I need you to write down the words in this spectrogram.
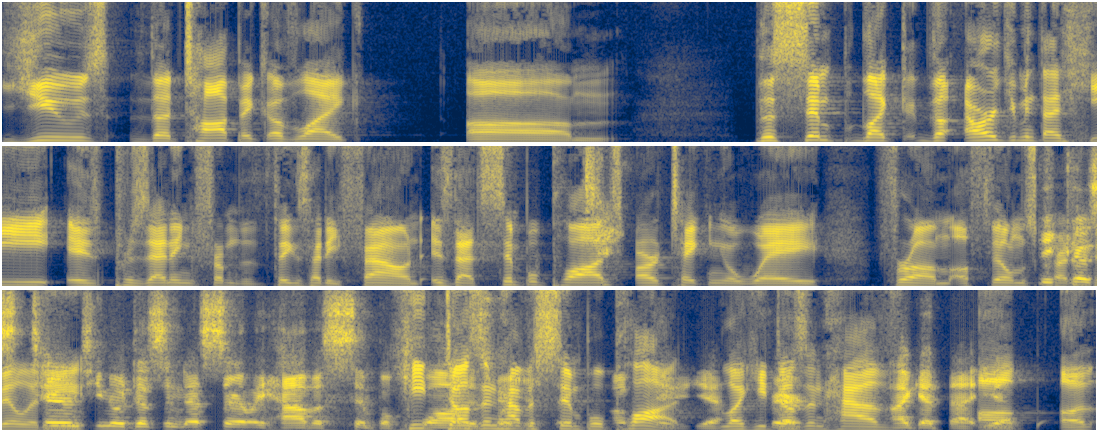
use the topic of like um the simple like the argument that he is presenting from the things that he found is that simple plots are taking away from a film's because credibility. Tarantino doesn't necessarily have a simple. he doesn't have a simple saying. plot. Okay, yeah, like he fair. doesn't have I get that. Yeah. a, a,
